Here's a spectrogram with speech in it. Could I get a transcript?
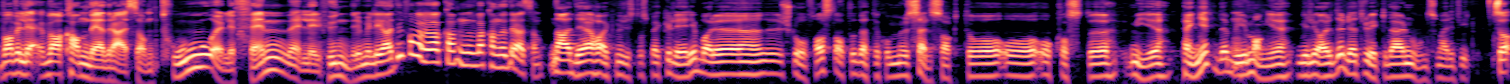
Hva, det, hva, kan det dreie seg om? To eller fem eller 100 milliarder? Hva, hva, kan, hva kan det dreie seg om? Nei, Det har jeg ikke noe lyst til å spekulere i. Bare slå fast at det dette kommer selvsagt til å, å, å, koste mye penger. Det blir mm. mange milliarder. Det tror jeg ikke det er noen som er i tvil om. Så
